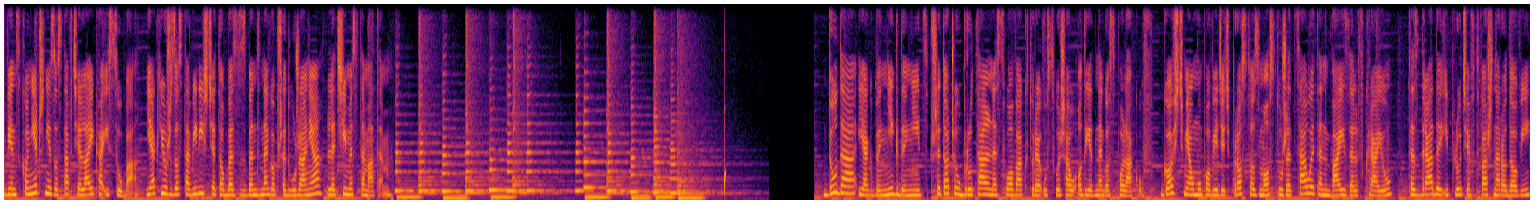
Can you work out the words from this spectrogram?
więc koniecznie zostawcie lajka i suba. Jak już zostawiliście to bez zbędnego przedłużania, lecimy z tematem. Duda, jakby nigdy nic, przytoczył brutalne słowa, które usłyszał od jednego z Polaków. Gość miał mu powiedzieć prosto z mostu, że cały ten bajzel w kraju, te zdrady i plucie w twarz narodowi,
